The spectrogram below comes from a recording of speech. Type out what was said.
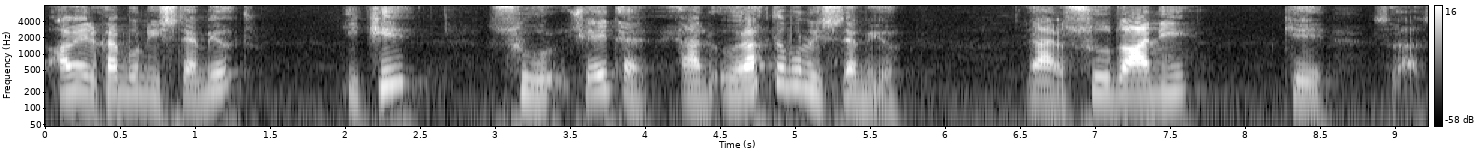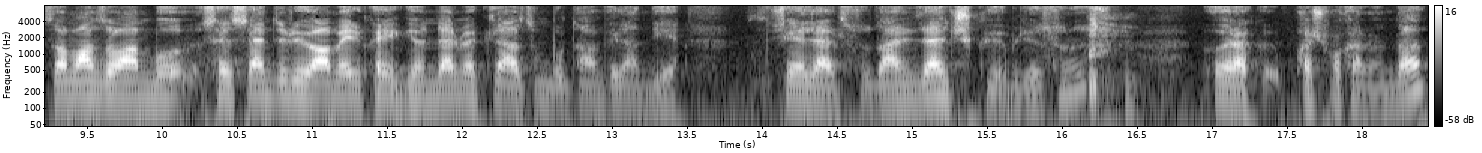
Amerika bunu istemiyor. İki, Su şeyde yani Irak da bunu istemiyor. Yani Sudani ki zaman zaman bu seslendiriyor Amerika'yı göndermek lazım buradan filan diye şeyler Sudani'den çıkıyor biliyorsunuz. Irak Başbakanı'ndan.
